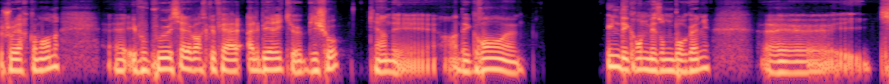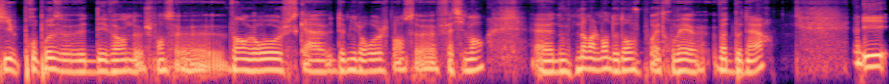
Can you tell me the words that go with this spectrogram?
je les recommande. Euh, et vous pouvez aussi aller voir ce que fait Albéric Bichot, qui est un des, un des grands, euh, une des grandes maisons de Bourgogne, euh, qui propose des vins de, je pense, 20 euros jusqu'à 2000 euros, je pense, facilement. donc normalement, dedans, vous pourrez trouver votre bonheur. Et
